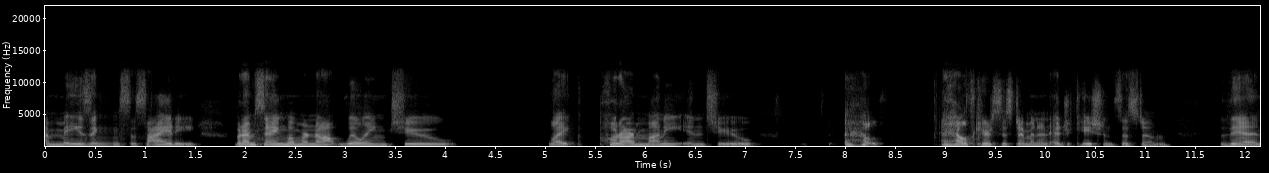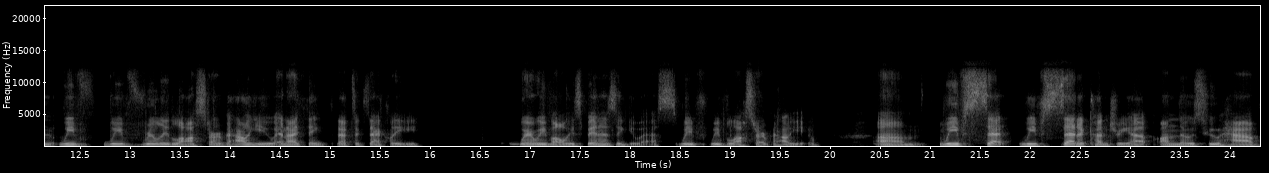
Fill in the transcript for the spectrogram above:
amazing society but i'm saying when we're not willing to like put our money into a health a healthcare system and an education system then we've we've really lost our value and i think that's exactly where we've always been as a US. We've we've lost our value. Um, we've set we've set a country up on those who have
